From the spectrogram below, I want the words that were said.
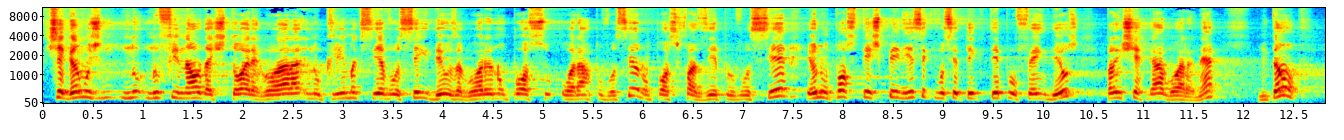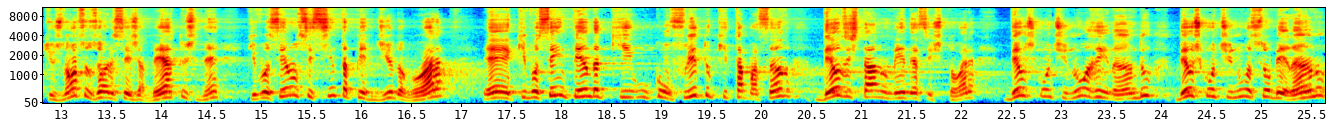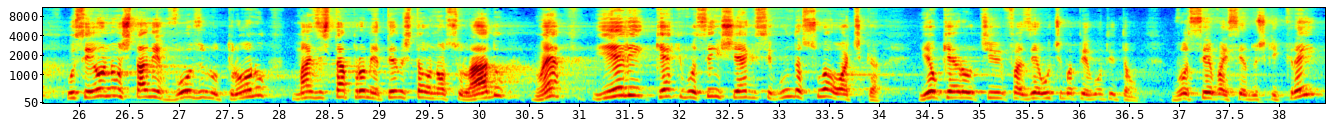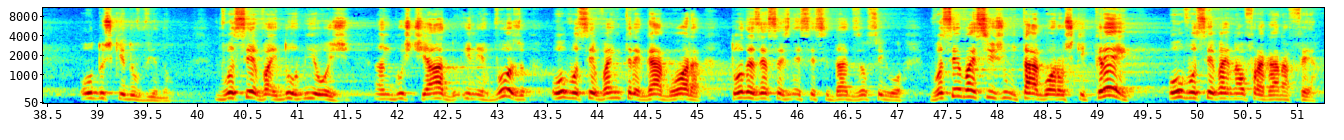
chegamos no, no final da história agora, no clímax, e é você e Deus agora. Eu não posso orar por você, eu não posso fazer por você, eu não posso ter experiência que você tem que ter por fé em Deus para enxergar agora, né? Então, que os nossos olhos sejam abertos, né? Que você não se sinta perdido agora, é, que você entenda que o conflito que está passando, Deus está no meio dessa história, Deus continua reinando, Deus continua soberano, o Senhor não está nervoso no trono, mas está prometendo estar ao nosso lado, não é? E Ele quer que você enxergue segundo a sua ótica. E eu quero te fazer a última pergunta então. Você vai ser dos que creem ou dos que duvidam? Você vai dormir hoje angustiado e nervoso ou você vai entregar agora todas essas necessidades ao Senhor? Você vai se juntar agora aos que creem ou você vai naufragar na fé?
